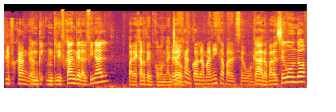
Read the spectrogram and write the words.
Cliffhanger. Un, cliffhanger al final para dejarte como enganchado. Te dejan con la manija para el segundo. Claro, para el segundo.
